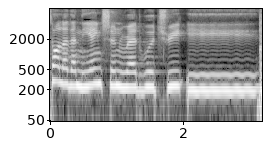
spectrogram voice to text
taller than the ancient redwood trees.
